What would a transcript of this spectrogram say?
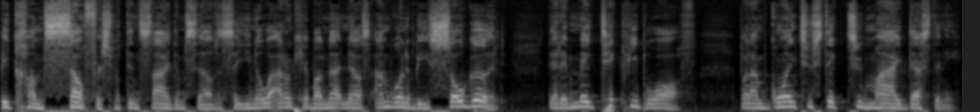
become selfish within inside themselves and say, you know what, I don't care about nothing else. I'm going to be so good that it may tick people off but I'm going to stick to my destiny.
